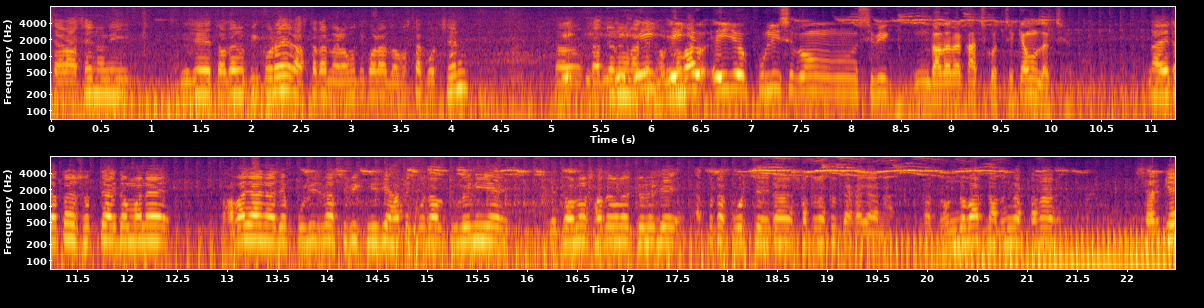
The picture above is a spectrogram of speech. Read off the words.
স্যার আছেন উনি নিজে তদারকি করে রাস্তাটা মেরামতি করার ব্যবস্থা করছেন। তার জন্য ওনাকে ধন্যবাদ। এই যে পুলিশ এবং সিভিক দাদারা কাজ করছে কেমন লাগছে? না এটা তো সত্যি একদম মানে ভাবা যায় না যে পুলিশ বা সিভিক নিজে হাতে কোদাল তুলে নিয়ে যে জনসাধারণের জন্য যে এতটা করছে এটা সচরাচর দেখা যায় না। তার ধন্যবাদ নাদনঘাট থানার স্যারকে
